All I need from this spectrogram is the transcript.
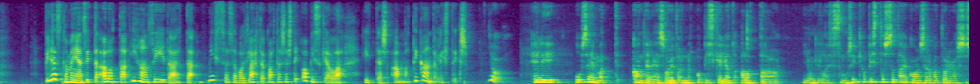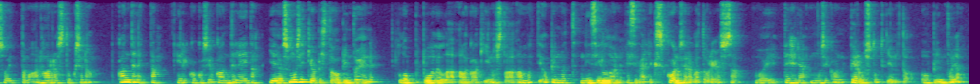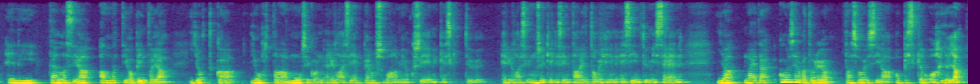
Pitäisikö meidän sitten aloittaa ihan siitä, että missä sä voit lähtökohtaisesti opiskella itse ammattikantelistiksi? Joo. Eli useimmat kanteleensoiton opiskelijat aloittaa jonkinlaisessa musiikkiopistossa tai konservatoriossa soittamaan harrastuksena kanteletta, eri kokoisia kanteleita. Ja jos musiikkiopisto-opintojen loppupuolella alkaa kiinnostaa ammattiopinnot, niin silloin esimerkiksi konservatoriossa voi tehdä muusikon perustutkinto-opintoja, eli tällaisia ammattiopintoja, jotka johtaa muusikon erilaisiin perusvalmiuksiin, keskittyy erilaisiin musiikillisiin taitoihin, esiintymiseen. Ja näitä konservatoriotasoisia opiskeluahjoja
